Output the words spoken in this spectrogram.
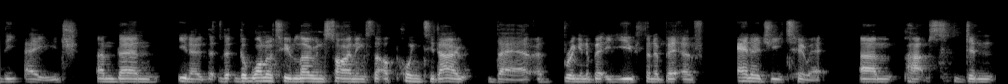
the age, and then you know the, the, one or two loan signings that are pointed out there are bringing a bit of youth and a bit of energy to it. Um, perhaps didn't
